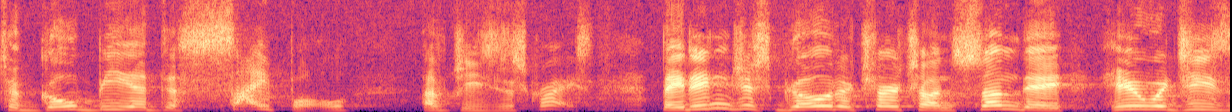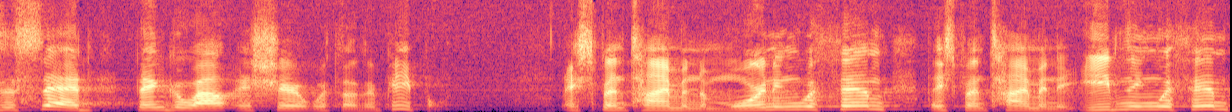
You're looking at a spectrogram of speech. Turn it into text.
to go be a disciple of Jesus Christ. They didn't just go to church on Sunday, hear what Jesus said, then go out and share it with other people. They spent time in the morning with him. They spent time in the evening with him.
